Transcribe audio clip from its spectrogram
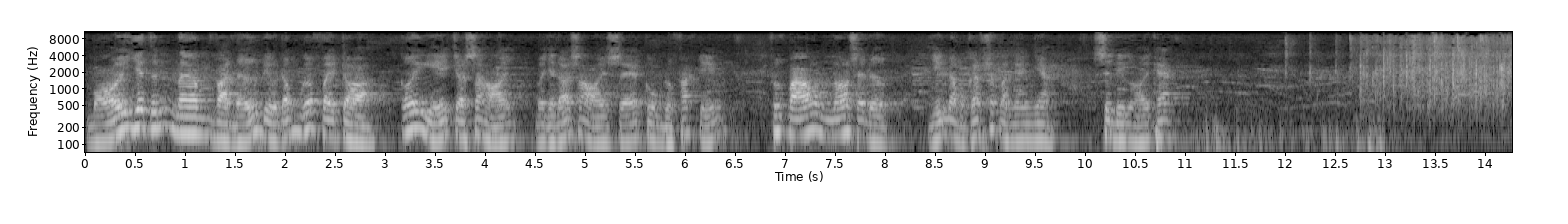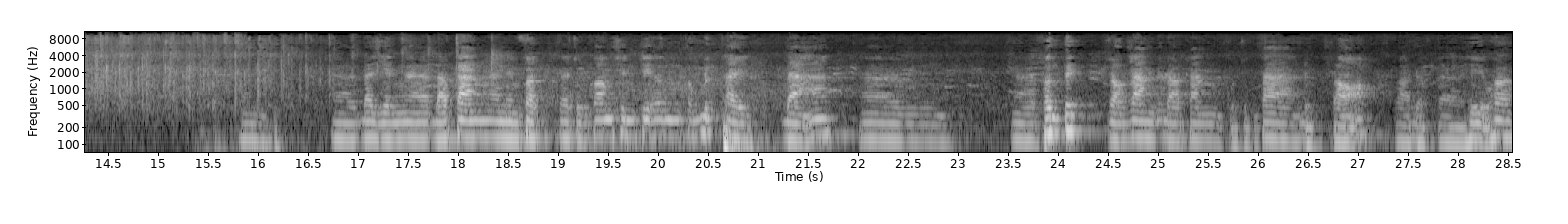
mỗi giới tính nam và nữ đều đóng góp vai trò, có ý nghĩa cho xã hội, và nhờ đó xã hội sẽ cùng được phát triển. Phước báo nó sẽ được diễn ra một cách rất là ngang nhau. Xin đi câu hỏi khác à, đại diện à, đạo tràng à, niệm phật chúng con xin tri ân công đức thầy đã à, phân tích rõ ràng cái đạo tràng của chúng ta được rõ và được à, hiểu hơn.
